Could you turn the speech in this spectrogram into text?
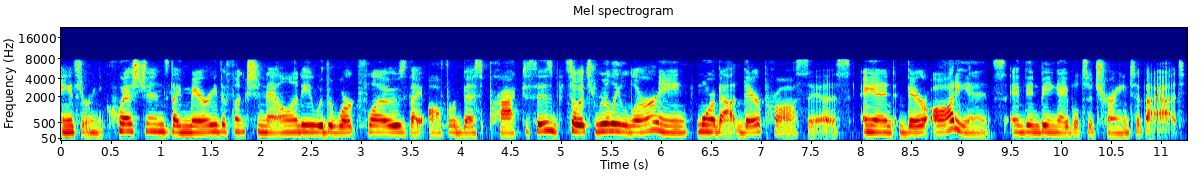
answer any questions They marry the functionality with the workflows, they offer best practices. So it's really learning more about their process and their audience, and then being able to train to that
